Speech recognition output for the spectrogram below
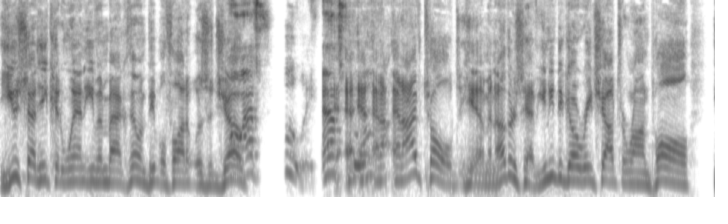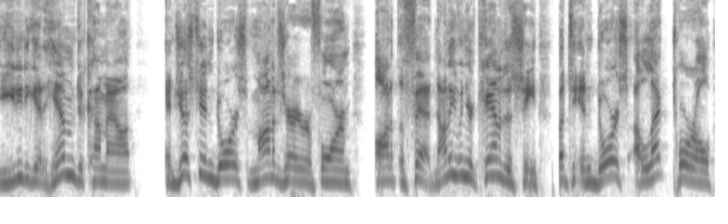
You said he could win even back then when people thought it was a joke. Oh, absolutely, absolutely. And, and, and I've told him and others have. You need to go reach out to Ron Paul. You need to get him to come out and just endorse monetary reform, audit the Fed. Not even your candidacy, but to endorse electoral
